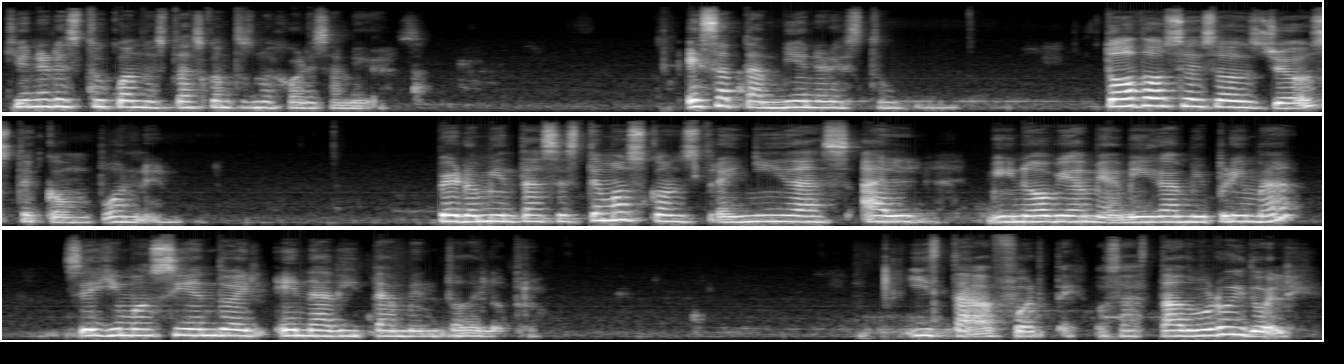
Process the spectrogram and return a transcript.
¿Quién eres tú cuando estás con tus mejores amigas? Esa también eres tú. Todos esos yo te componen. Pero mientras estemos constreñidas al mi novia, mi amiga, mi prima, seguimos siendo el enaditamento del otro. Y está fuerte, o sea, está duro y duele.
